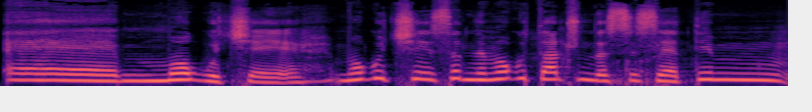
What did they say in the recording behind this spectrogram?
E, moguće je. Moguće je, sad ne mogu tačno da se setim. Uh,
